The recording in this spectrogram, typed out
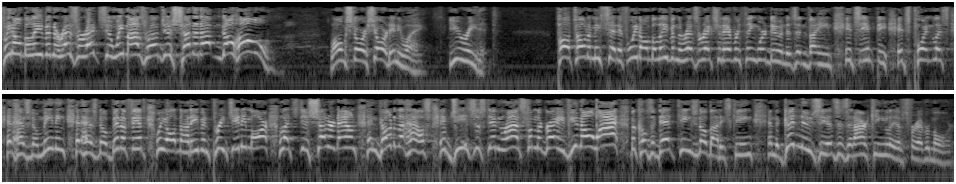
if we don't believe in the resurrection, we might as well just shut it up and go home. Long story short, anyway, you read it. Paul told him, he said, if we don't believe in the resurrection, everything we're doing is in vain. It's empty. It's pointless. It has no meaning. It has no benefit. We ought not even preach anymore. Let's just shut her down and go to the house. If Jesus didn't rise from the grave, you know why? Because a dead king's nobody's king. And the good news is, is that our king lives forevermore.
